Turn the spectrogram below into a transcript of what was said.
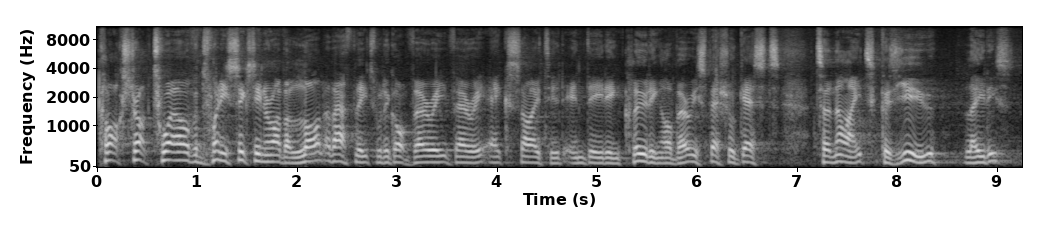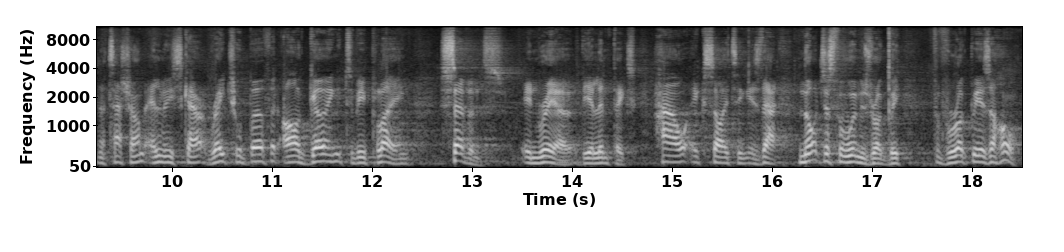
Clock struck 12 and 2016 arrived. A lot of athletes would have got very, very excited indeed, including our very special guests tonight, because you, ladies, Natasha Hunt, Emily Scarratt, Rachel Burford, are going to be playing sevens in Rio, the Olympics. How exciting is that? Not just for women's rugby, but for rugby as a whole.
